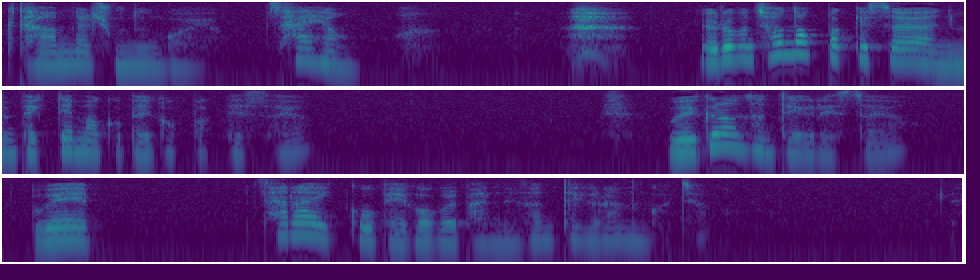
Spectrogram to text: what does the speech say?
그 다음날 죽는 거예요. 사형. 여러분 천억 받겠어요? 아니면 백대 맞고 백억 받겠어요? 왜 그런 선택을 했어요? 왜 살아있고 백억을 받는 선택을 하는 거죠? 네.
